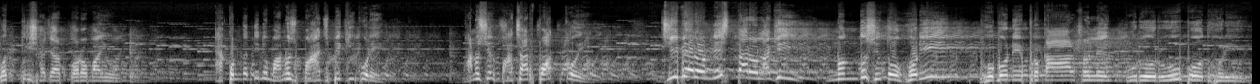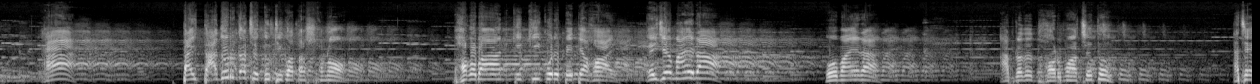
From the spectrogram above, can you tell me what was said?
বত্রিশ হাজার পরমায়ু। এখনকার দিনে মানুষ বাঁচবে কি করে? মানুষের বাঁচার পথ কই? জীবেরও নিস্তারও লাগি। নন্দসিত হরি, ভুবনে প্রকাশ হলেন গুরু রূপ ধরি। হ্যাঁ তাই তাদের কাছে দুটি কথা শোনো। ভগবানকে কি করে পেতে হয়? এই যে মায়েরা, ও মায়েরা, আপনাদের ধর্ম আছে তো? আছে?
